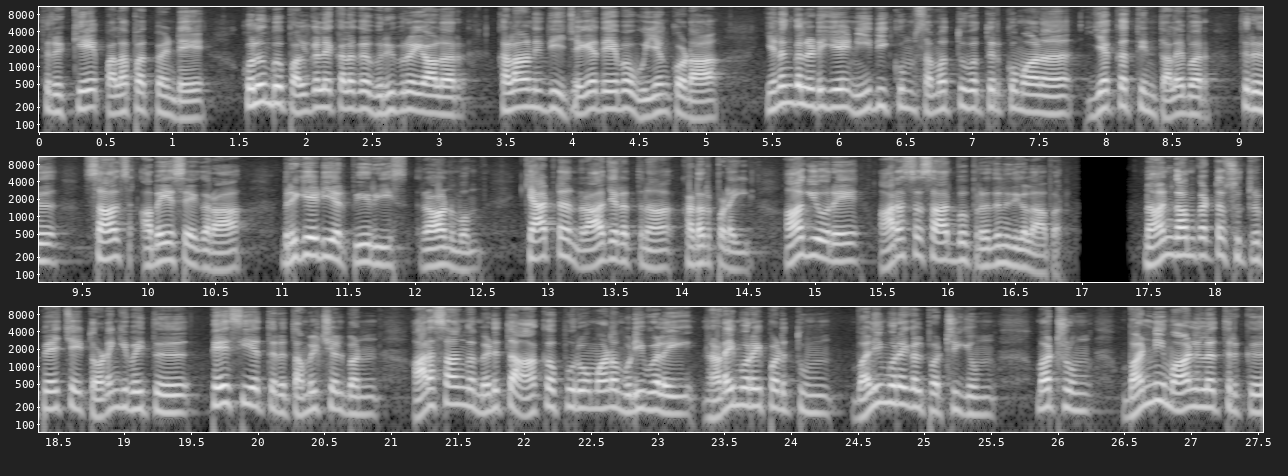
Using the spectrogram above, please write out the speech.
திரு கே பலபத் பெண்டே கொழும்பு பல்கலைக்கழக விரிவுரையாளர் கலாநிதி ஜெயதேவ உயங்கொடா இனங்களிடையே நீதிக்கும் சமத்துவத்திற்குமான இயக்கத்தின் தலைவர் திரு சால்ஸ் அபயசேகரா பிரிகேடியர் பீரிஸ் இராணுவம் கேப்டன் ராஜரத்னா கடற்படை ஆகியோரே அரச சார்பு பிரதிநிதிகள் ஆவர் நான்காம் கட்ட சுற்று பேச்சை தொடங்கி வைத்து பேசிய திரு தமிழ்ச்செல்வன் அரசாங்கம் எடுத்த ஆக்கப்பூர்வமான முடிவுகளை நடைமுறைப்படுத்தும் வழிமுறைகள் பற்றியும் மற்றும் வன்னி மாநிலத்திற்கு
